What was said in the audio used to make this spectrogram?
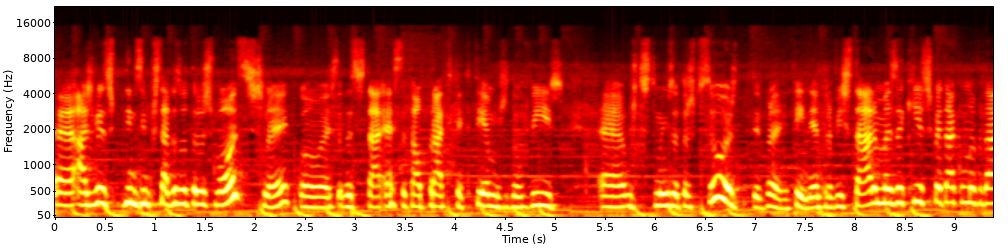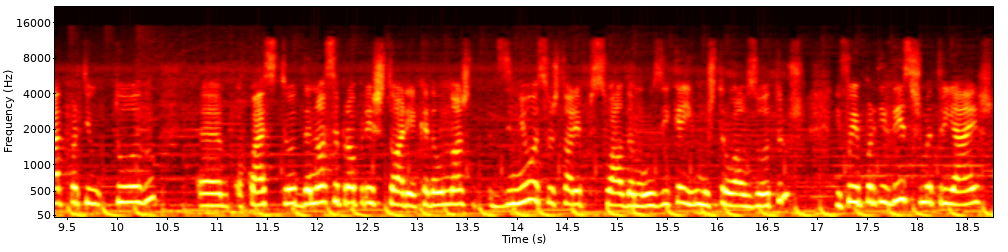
Ah, às vezes pedimos emprestadas outras vozes, né? com esta, tal prática que temos de ouvir uh, os testemunhos de outras pessoas, de, enfim, de entrevistar, mas aqui este espetáculo, na verdade, partiu todo uh, quase todo, da nossa própria história. Cada um de nós desenhou a sua história pessoal da música e mostrou aos outros, e foi a partir desses materiais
